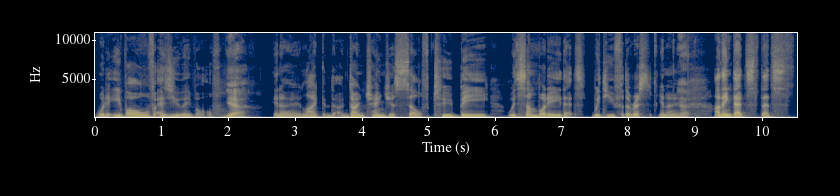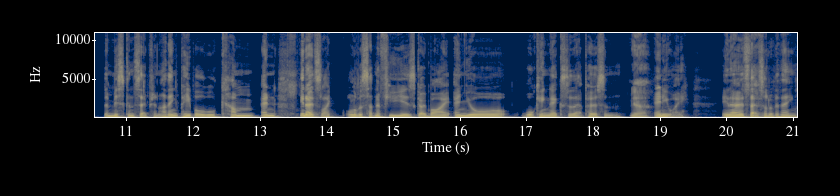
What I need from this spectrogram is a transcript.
would evolve as you evolve. Yeah, You know, like don't change yourself to be with somebody that's with you for the rest. You know, yeah, I think that's that's the misconception. I think people will come and you know, it's like all of a sudden a few years go by and you're walking next to that person yeah, anyway. You know, it's that sort of a thing.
